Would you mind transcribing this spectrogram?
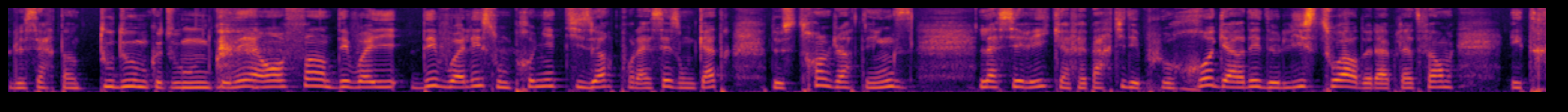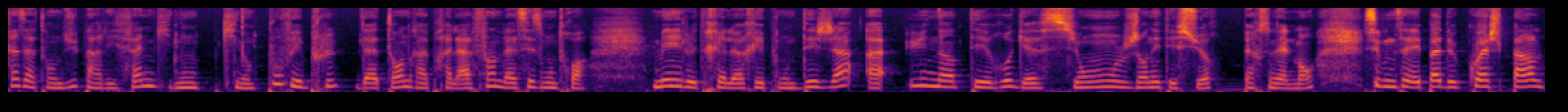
le certain Toudoum que tout le monde connaît a enfin dévoilé, dévoilé son premier teaser pour la saison 4 de Stranger Things. La série, qui a fait partie des plus regardées de l'histoire de la plateforme, est très attendue par les fans qui n'en pouvaient plus d'attendre après la fin de la saison 3. Mais le trailer répond déjà à une interrogation, j'en étais sûre personnellement. Si vous ne savez pas de quoi je parle,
